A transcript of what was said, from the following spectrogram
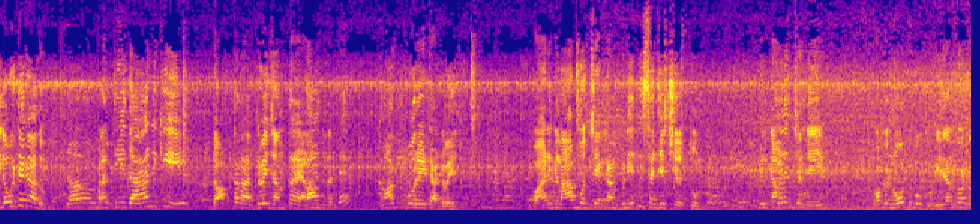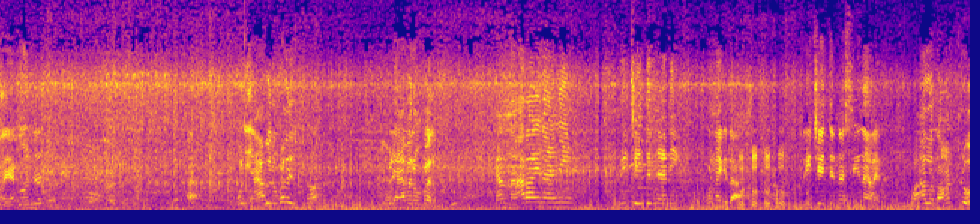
ఇది ఒకటే కాదు. ప్రతి దానికి డాక్టర్ అడ్వైజ్ అంతా ఎలా ఉంటుందంటే కార్పొరేట్ అడ్వైజ్. వాడికి లాభం వచ్చే కంపెనీది సజెస్ట్ చేస్తూ ఉంటాడు మీరు గమనించండి ఒక నోట్ బుక్ ఇది ఎంత ఉంటుందా గవర్నమెంట్ ఇప్పుడు యాభై రూపాయలు ఇస్తున్నాం ఇప్పుడు యాభై రూపాయలు. కానీ నారాయణ అని శ్రీ చైతన్య అని ఉన్నాయి కదా. శ్రీ చైతన్య శ్రీనారాయణ. వాళ్ళ దాంట్లో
